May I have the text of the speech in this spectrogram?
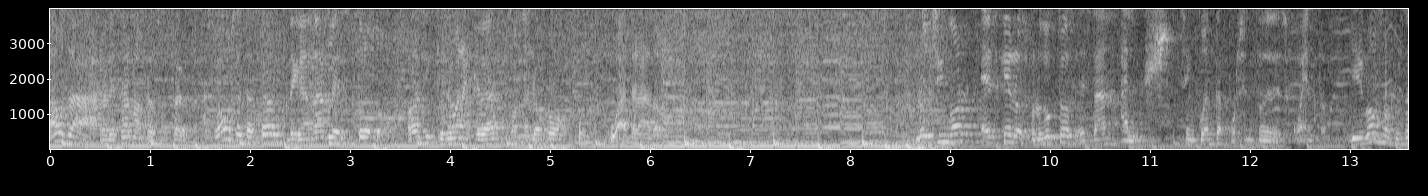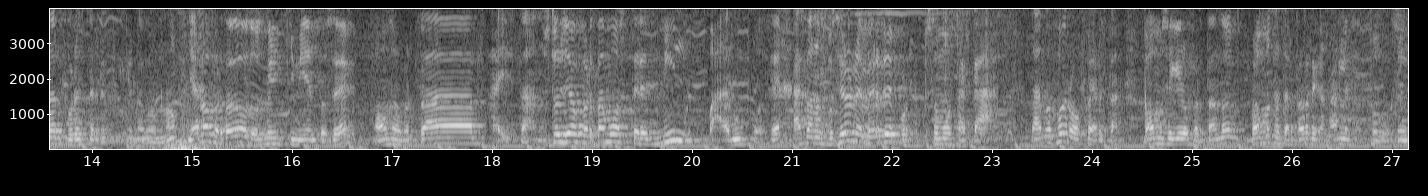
Vamos a realizar nuestras ofertas. Vamos a tratar de ganarles todo. Ahora sí que se van a quedar con el ojo cuadrado. Lo chingón es que los productos están al 50% de descuento. Y vamos a ofertar por este refrigerador, ¿no? Ya he ofertado 2500, ¿eh? Vamos a ofertar. Ahí está. Nosotros ya ofertamos 3000 barucos, ¿eh? Hasta nos pusieron en verde porque pues, somos acá. La mejor oferta. Vamos a seguir ofertando. Vamos a tratar de ganarles a todos, ¿eh?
